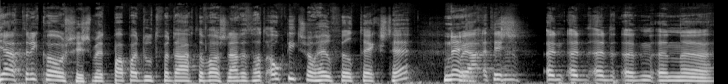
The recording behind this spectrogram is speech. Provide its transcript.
Ja, tricosis met papa doet vandaag de was. Nou, dat had ook niet zo heel veel tekst, hè? Nee. Maar ja, het is een, een, een, een, een, eh,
